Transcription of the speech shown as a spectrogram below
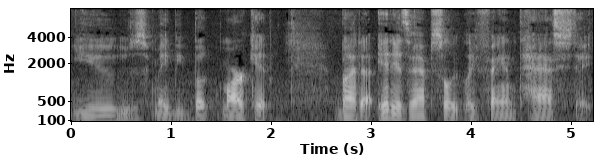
use, maybe bookmark it. But uh, it is absolutely fantastic.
